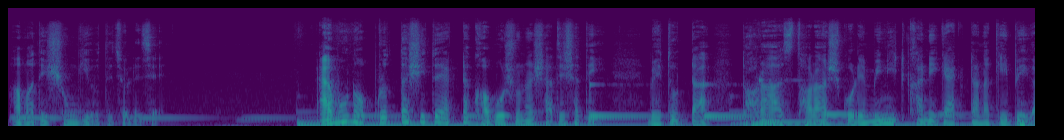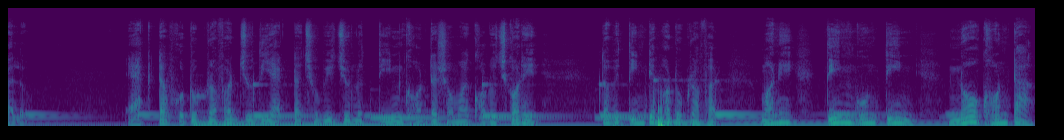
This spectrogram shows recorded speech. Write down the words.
আমাদের সঙ্গী হতে চলেছে। এমন অপ্রত্যাশিত একটা খবর শোনার সাথে সাথে ভেতরটা ধরাস ধরাস করে মিনিট খানিক একটানা কেঁপে গেল। একটা ফটোগ্রাফার যদি একটা ছবির জন্য তিন ঘণ্টা সময় খরচ করে, তবে তিনটে ফটোগ্রাফার মানে তিন গুণ তিন, ন ঘণ্টা,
